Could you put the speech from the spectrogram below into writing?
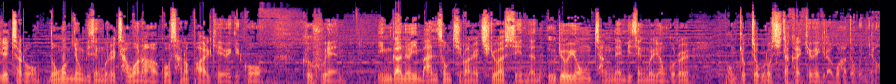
1차로 농업용 미생물을 자원화하고 산업화할 계획이고 그 후엔 인간의 만성 질환을 치료할 수 있는 의료용 장내 미생물 연구를 본격적으로 시작할 계획이라고 하더군요.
